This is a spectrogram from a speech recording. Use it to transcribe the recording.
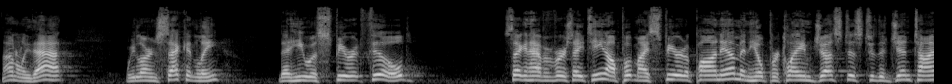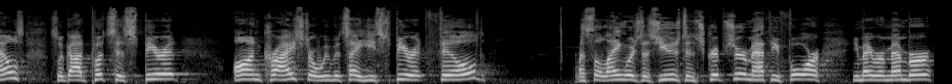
Not only that, we learn secondly that he was spirit filled. Second half of verse 18, I'll put my spirit upon him and he'll proclaim justice to the Gentiles. So God puts his spirit on Christ, or we would say he's spirit filled. That's the language that's used in Scripture. Matthew 4, you may remember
